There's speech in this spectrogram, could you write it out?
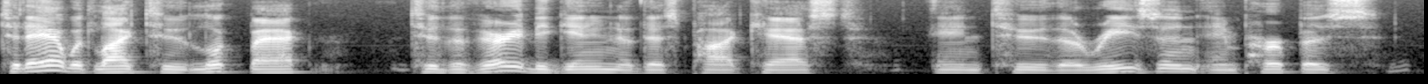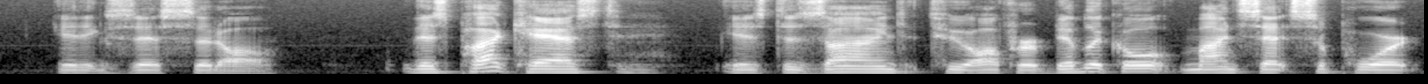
Today, I would like to look back to the very beginning of this podcast and to the reason and purpose it exists at all. This podcast is designed to offer biblical mindset support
